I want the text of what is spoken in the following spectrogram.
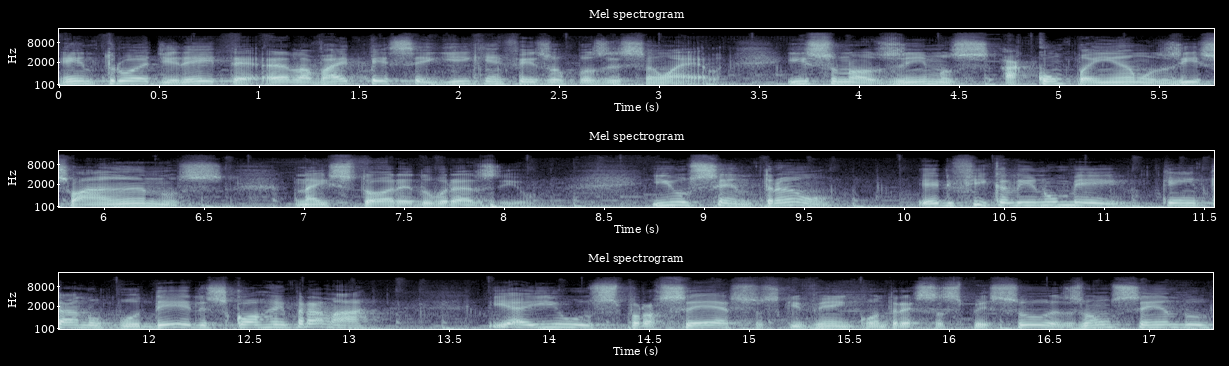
Entrou à direita, ela vai perseguir quem fez oposição a ela. Isso nós vimos, acompanhamos isso há anos na história do Brasil. E o Centrão, ele fica ali no meio. Quem está no poder, eles correm para lá. E aí os processos que vêm contra essas pessoas vão sendo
